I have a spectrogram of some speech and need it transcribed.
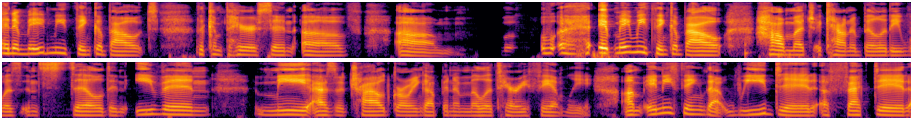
And it made me think about the comparison of um, it made me think about how much accountability was instilled in even me as a child growing up in a military family. Um, anything that we did affected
